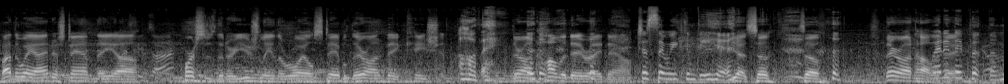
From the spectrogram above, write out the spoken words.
By the way, I understand the uh, horses that are usually in the royal stable, they're on vacation. Are they? They're on holiday right now. Just so we can be here. Yeah, so so they're on holiday. Where did they put them?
